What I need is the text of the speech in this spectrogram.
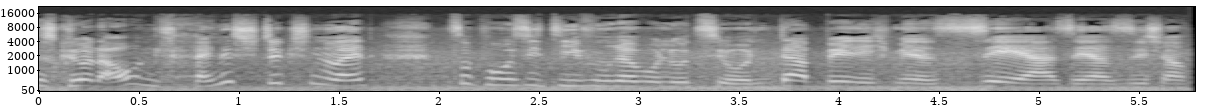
Das gehört auch ein kleines Stückchen weit zur positiven Revolution. Da bin ich mir sehr, sehr sicher.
